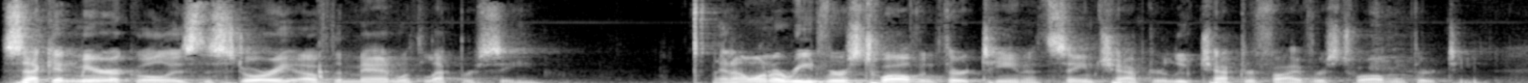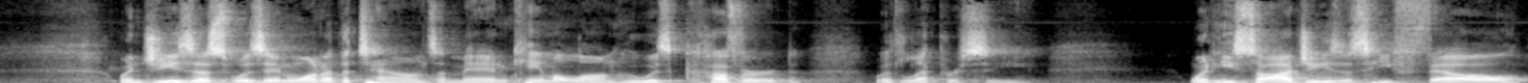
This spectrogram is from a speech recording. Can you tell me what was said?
Second miracle is the story of the man with leprosy. And I want to read verse 12 and 13 at the same chapter, Luke chapter 5, verse 12 and 13. When Jesus was in one of the towns, a man came along who was covered with leprosy. When he saw Jesus, he fell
